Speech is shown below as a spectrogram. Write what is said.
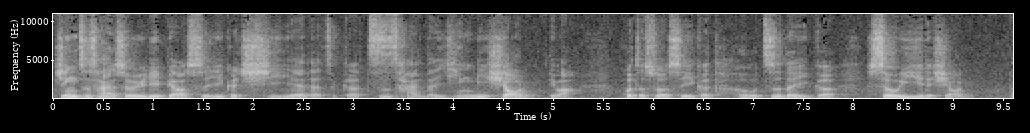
净资产收益率表示一个企业的这个资产的盈利效率，对吧？或者说是一个投资的一个收益的效率啊。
